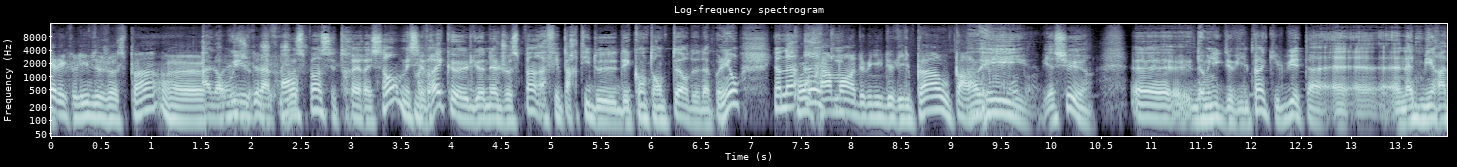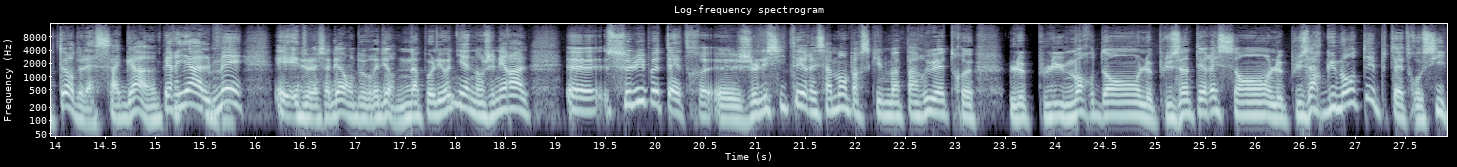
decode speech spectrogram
avec le livre de Jospin, euh, Alors Premier oui, de la France. Jospin, c'est très récent, mais c'est Ouais. vrai que Lionel Jospin a fait partie de- des contempteurs de Napoléon. Il y en a un qui... Contrairement à Dominique de Villepin, ou par Oui, bien sûr. Euh, Dominique de Villepin, qui lui est un, un- un admirateur de la saga impériale, mais et de la saga, on devrait dire napoléonienne en général. Euh, celui peut-être, euh, je l'ai cité récemment parce qu'il m'a paru être le plus mordant, le plus intéressant, le plus argumenté peut-être aussi.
